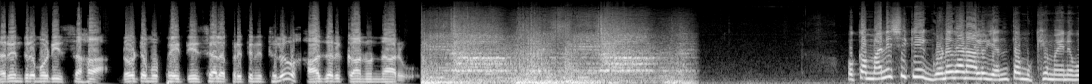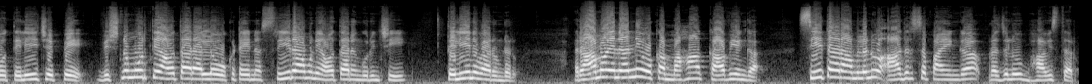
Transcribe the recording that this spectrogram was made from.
నరేంద్ర మోడీ సహా నూట ముప్పై దేశాల ప్రతినిధులు హాజరు కానున్నారు. ఒక మనిషికి గుణగణాలు ఎంత ముఖ్యమైనవో తెలియచెప్పే విష్ణుమూర్తి అవతారాల్లో ఒకటైన శ్రీరాముని అవతారం గురించి తెలియని వారుండరు. రామాయణాన్ని ఒక మహాకావ్యంగా సీతారాములను ఆదర్శపాయంగా ప్రజలు భావిస్తారు.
